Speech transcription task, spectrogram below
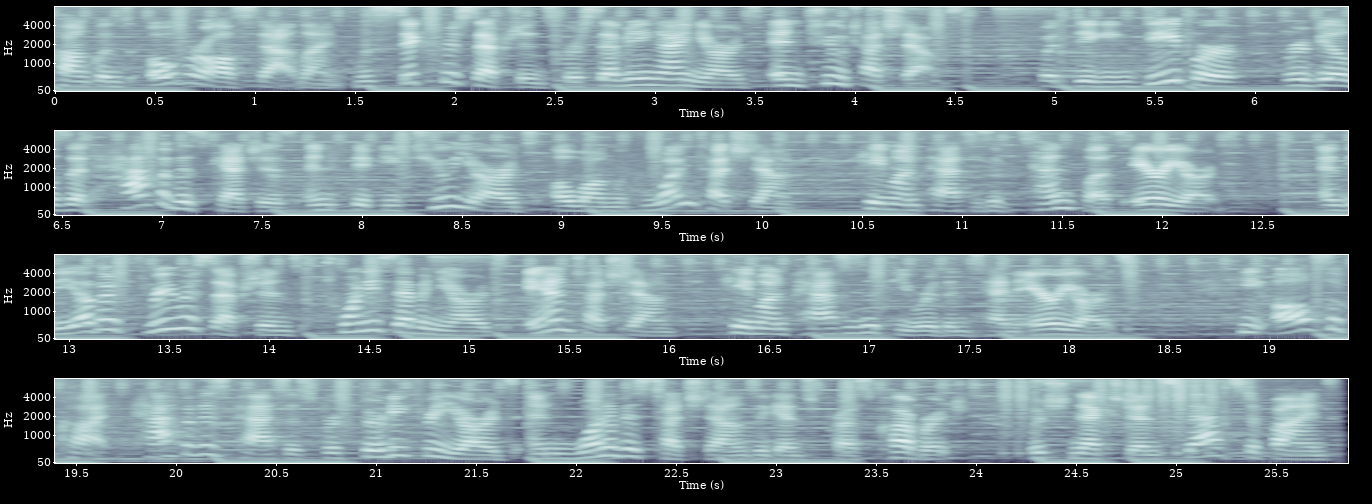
Conklin's overall stat line was six receptions for 79 yards and two touchdowns. But digging deeper reveals that half of his catches and 52 yards, along with one touchdown, came on passes of 10 plus air yards. And the other three receptions, 27 yards, and touchdown came on passes of fewer than 10 air yards. He also caught half of his passes for 33 yards and one of his touchdowns against press coverage, which Next Gen Stats defines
